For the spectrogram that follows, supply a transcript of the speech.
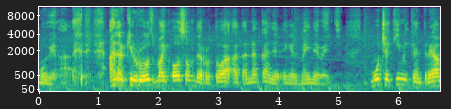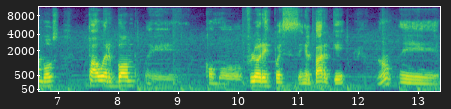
Muy bien. Anarchy Rules, Mike Awesome derrotó a Tanaka en el, main event. Mucha química entre ambos. Power Bomb, eh, como flores pues en el parque, ¿no? Eh,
